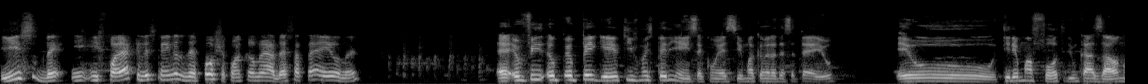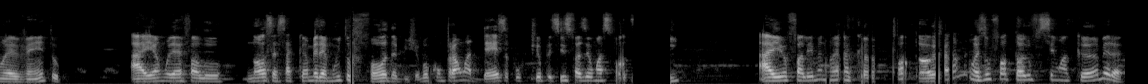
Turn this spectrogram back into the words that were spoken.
isso, de... e, e foi aqueles que ainda dizem, poxa, com a câmera dessa até eu, né? É, eu, fiz, eu, eu peguei, eu tive uma experiência esse, uma câmera dessa até eu. Eu tirei uma foto de um casal num evento, aí a mulher falou, nossa, essa câmera é muito foda, bicho, eu vou comprar uma dessa porque eu preciso fazer umas fotos assim. Aí eu falei, mas não é uma câmera, é um fotógrafo. Não, mas um fotógrafo sem uma câmera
